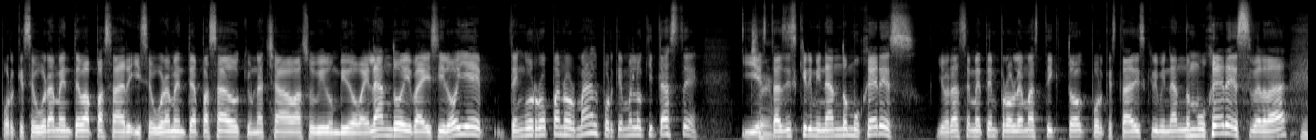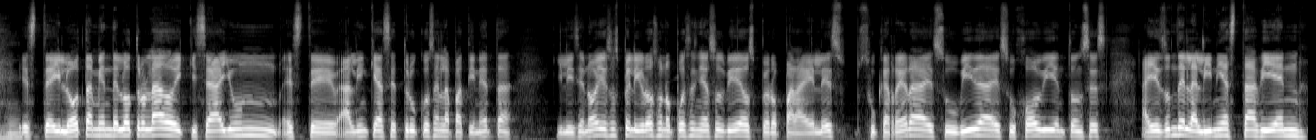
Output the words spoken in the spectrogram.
Porque seguramente va a pasar y seguramente ha pasado que una chava va a subir un video bailando y va a decir, oye, tengo ropa normal, ¿por qué me lo quitaste? Y estás discriminando mujeres y ahora se mete en problemas TikTok porque está discriminando mujeres, ¿verdad? Este, y luego también del otro lado, y quizá hay un, este, alguien que hace trucos en la patineta y le dicen, oye, eso es peligroso, no puedes enseñar esos videos, pero para él es su carrera, es su vida, es su hobby, entonces ahí es donde la línea está bien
